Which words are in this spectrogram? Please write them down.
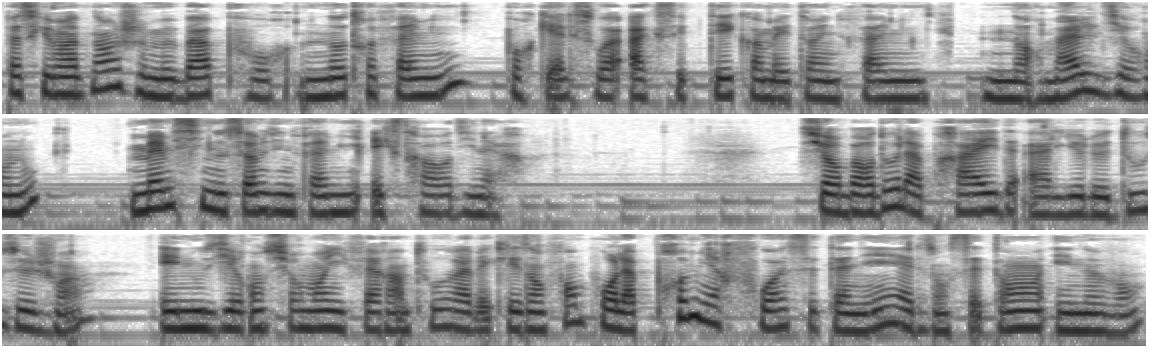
parce que maintenant je me bats pour notre famille, pour qu'elle soit acceptée comme étant une famille normale, dirons-nous, même si nous sommes une famille extraordinaire. Sur Bordeaux, la Pride a lieu le 12 juin, et nous irons sûrement y faire un tour avec les enfants pour la première fois cette année, elles ont 7 ans et 9 ans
